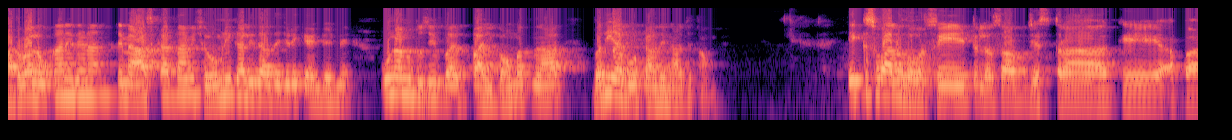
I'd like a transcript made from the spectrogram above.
ਫਤਵਾ ਲੋਕਾਂ ਨੇ ਦੇਣਾ। ਤੇ ਮੈਂ ਆਸ ਕਰਦਾ ਵੀ ਸ਼੍ਰੋਮਣੀ ਅਕਾਲੀ ਦਲ ਦੇ ਜਿਹੜੇ ਕੈਂਡੀਡੇਟ ਨੇ, ਉਹਨਾਂ ਨੂੰ ਤੁਸੀਂ ਭ- ਭਾਰੀ ਬਹੁਮਤ ਨਾਲ ਵਧੀਆ ਵੋਟਾਂ ਦੇ ਨਾਲ ਜਿਤਾਓਗੇ ਇੱਕ ਸਵਾਲ ਹੋਰ ਸੀ ਢਿੱਲੋਂ ਸਾਹਿਬ ਜਿਸ ਤਰ੍ਹਾਂ ਕਿ ਆਪਾਂ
